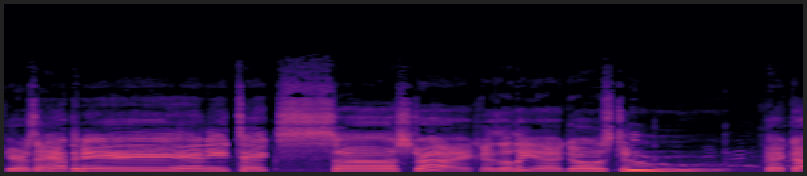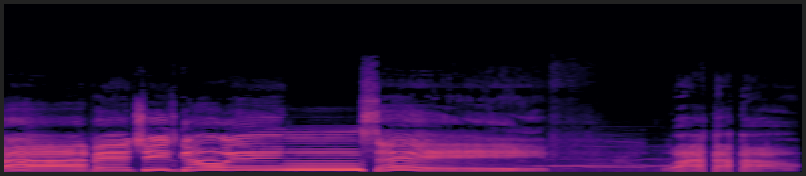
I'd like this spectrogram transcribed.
Here's Anthony, and he takes a strike as Aaliyah goes two. Pick off, and she's going safe. Wow.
